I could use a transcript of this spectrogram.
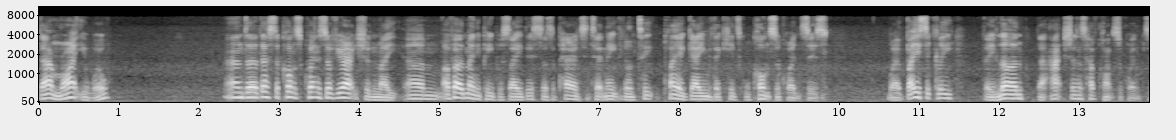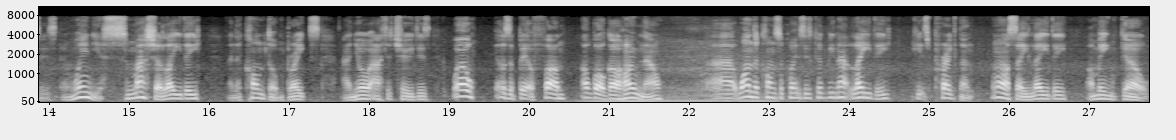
Damn right you will. And uh, that's the consequence of your action, mate. Um, I've heard many people say this as a parenting technique. They're going to play a game with their kids called consequences, where basically they learn that actions have consequences. And when you smash a lady and the condom breaks, and your attitude is, well, it was a bit of fun, I've got to go home now. Uh, one of the consequences could be that lady gets pregnant. when I say lady, I mean girl,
